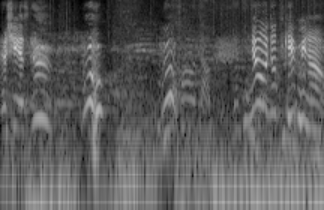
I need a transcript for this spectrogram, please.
There she is. Woo! Woo! No, don't give me now.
